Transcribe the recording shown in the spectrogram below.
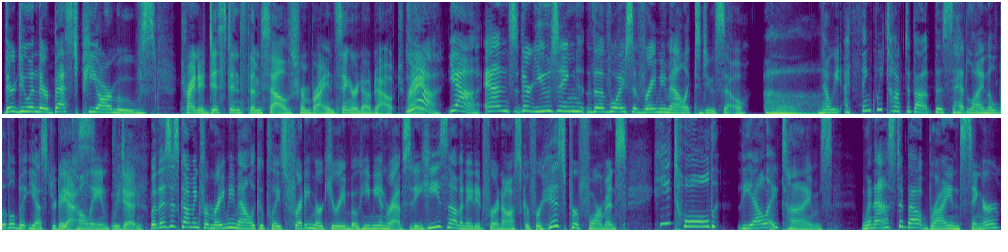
they're doing their best PR moves. trying to distance themselves from Bryan Singer, no doubt, right? Yeah, yeah. And they're using the voice of Rami Malek to do so. Oh. Now, we, I think we talked about this headline a little bit yesterday, Yes, Colleen. we did. But this is coming from Rami Malek, who plays Freddie Mercury in Bohemian Rhapsody. He's nominated for an Oscar for his performance. He told the LA Times, when asked about Bryan Singer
